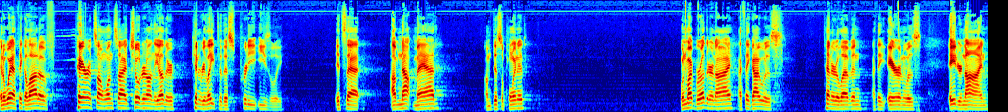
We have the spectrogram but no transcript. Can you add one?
In a way, I think a lot of parents on one side, children on the other, can relate to this pretty easily. It's that I'm not mad, I'm disappointed. When my brother and I, I think I was 10 or 11, I think Aaron was 8 or 9,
